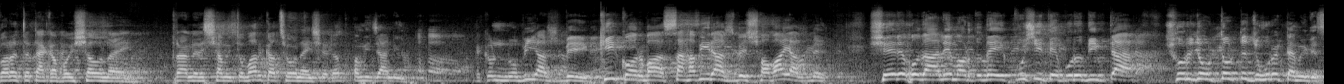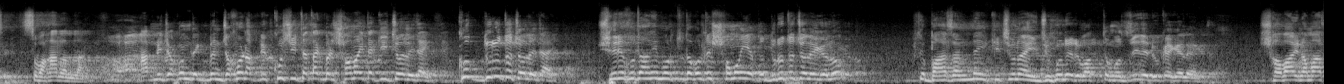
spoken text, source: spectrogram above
ঘরে তো টাকা পয়সাও নাই, প্রাণের স্বামী তোমার কাছেও নাই, সেটা তো আমি জানি। এখন নবী আসবে, কি করবা? সাহাবির আসবে, সবাই আসবে। শের খোদা আলী মর্তদে এই খুশিতে পুরো দিনটা, সূর্য উঠতে উঠতে জোহরের টাইমে গেছে। সোহান আল্লাহ আপনি যখন দেখবেন, যখন আপনি খুশিতে থাকবেন, সময়টা কি চলে যায়? খুব দ্রুত চলে যায়। শেরে খোদা আলী মর্তদা বলতে সময় এত দ্রুত চলে গেল তো বাজার নাই, কিছু নাই। জুহনের ওয়াক্ত মসজিদে ঢুকে গেলেন। সবাই নামাজ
